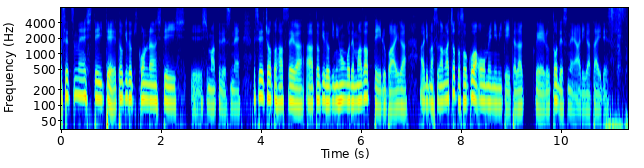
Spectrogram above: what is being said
説明していて、時々混乱してしまってですね、成長と発生が時々日本語で混ざっている場合がありますが、まあ、ちょっとそこは多めに見ていただけるとですね、ありがたいです。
